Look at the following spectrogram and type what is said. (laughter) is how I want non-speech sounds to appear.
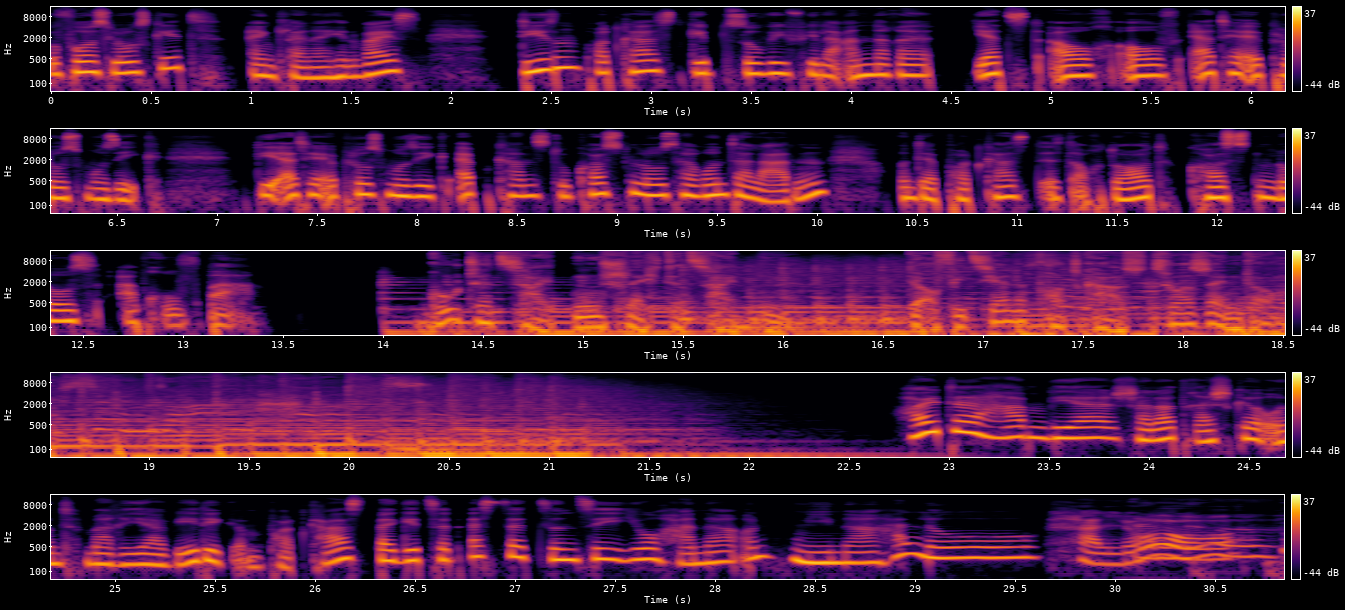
Bevor es losgeht, ein kleiner Hinweis. Diesen Podcast gibt so wie viele andere jetzt auch auf RTL Plus Musik. Die RTL Plus Musik App kannst du kostenlos herunterladen und der Podcast ist auch dort kostenlos abrufbar. Gute Zeiten, schlechte Zeiten. Der offizielle Podcast zur Sendung. Heute haben wir Charlotte Reschke und Maria Wedig im Podcast. Bei GZSZ sind sie Johanna und Nina. Hallo. Hallo. Hallo.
